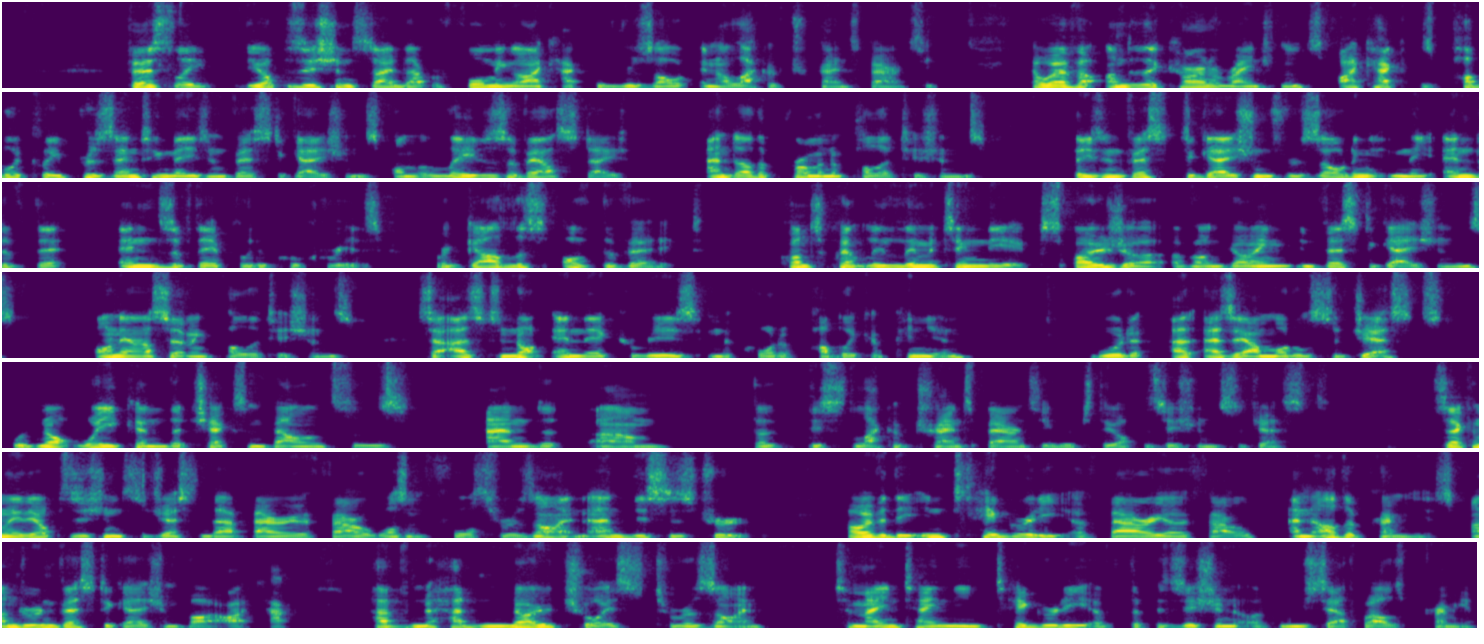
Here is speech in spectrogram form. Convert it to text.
Firstly, the opposition stated that reforming ICAC would result in a lack of transparency. However, under the current arrangements, ICAC is publicly presenting these investigations on the leaders of our state and other prominent politicians, these investigations resulting in the end of the ends of their political careers, regardless of the verdict, consequently limiting the exposure of ongoing investigations on our serving politicians so as to not end their careers in the court of public opinion would, as our model suggests, would not weaken the checks and balances and um, the, this lack of transparency which the opposition suggests. Secondly, the opposition suggested that Barry O'Farrell wasn't forced to resign, and this is true. However, the integrity of Barry O'Farrell and other premiers under investigation by ICAC have had no choice to resign to maintain the integrity of the position of New South Wales Premier.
